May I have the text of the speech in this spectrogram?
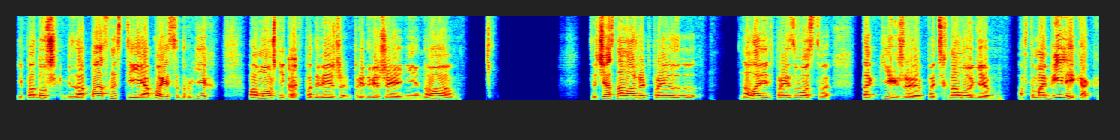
и подушек безопасности, и ABS, и других помощников по движ- при движении, но сейчас налаживать произ- наладить производство таких же по технологиям автомобилей, как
